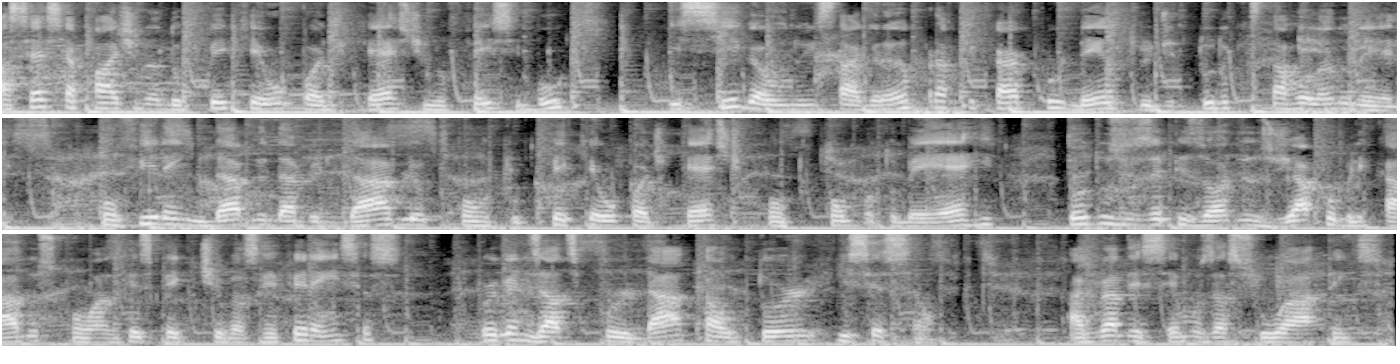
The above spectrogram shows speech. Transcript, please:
Acesse a página do PQU Podcast no Facebook e siga-o no Instagram para ficar por dentro de tudo que está rolando nele. Confira em www.pqpodcast.com.br todos os episódios já publicados com as respectivas referências, organizados por data, autor e sessão. Agradecemos a sua atenção.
